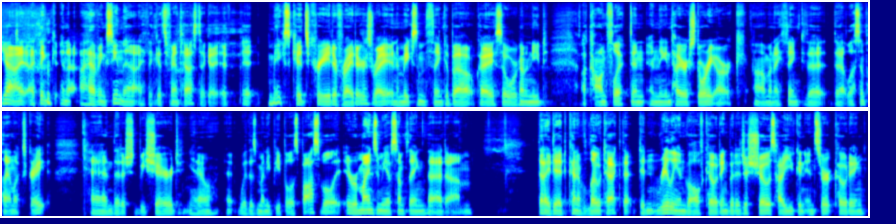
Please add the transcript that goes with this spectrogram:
yeah, I, I, think, and having seen that, I think it's fantastic. It, it, makes kids creative writers, right? And it makes them think about, okay, so we're going to need a conflict and, and the entire story arc. Um, and I think that that lesson plan looks great, and that it should be shared, you know, with as many people as possible. It, it reminds me of something that um, that I did kind of low tech that didn't really involve coding, but it just shows how you can insert coding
